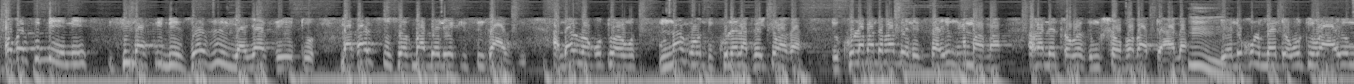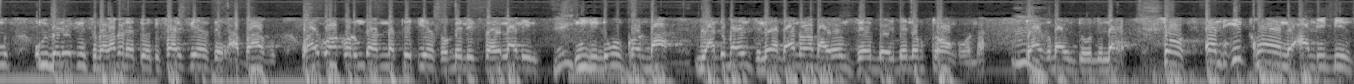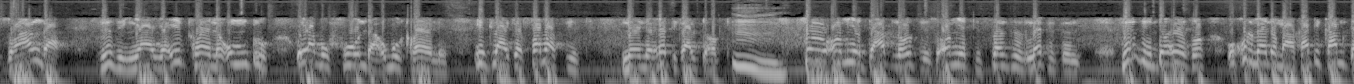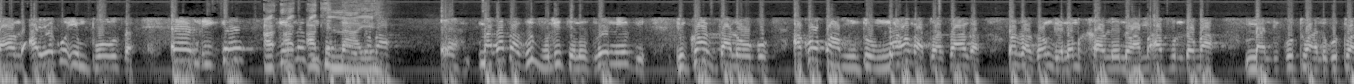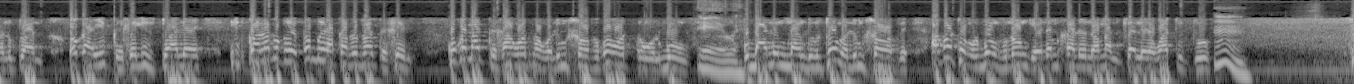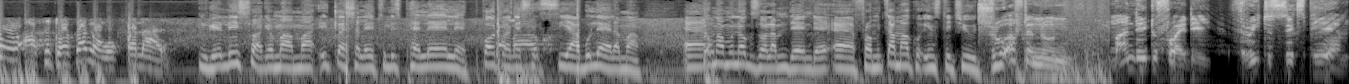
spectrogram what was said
okwesibini sila sibizwe zizinyanya zethu makalisuse kubabeleki sikazi andazi nokuthiwa mna ngondikhulela pha etywaka ndikhula abantu ababelekisa ingumama abaneentloko ezimhlophe abadala mm. yena urhulumente uthi hayi um-, umbelekisi makabe na-twenty five years and above waye kwakhona umntu anina-thirty years obelekisa elalini ndindiuqona uba laa nto bayenzileyo ndanoba bayenze benobuthongo na mm. ndiyazi uba yintoni na so and ixhwele andibizwanga zizinyanya ixhwele umntu uyabufunda ubuxhwele it's like a pharmacist ne-medical doctor mm. so omnye diagnosis omnye dispenses medicines zizinto ezo urhulumente makathi come down ayekuimposa and ke akhe naye eh, makasazivula iijele zibe ninzi because kaloku akho kwamntu mna ongathwasanga ozazongena emrhawuleni wam afuna into yoba mandikuthwale kuthwale kuthwale okanye igqirha elizithwaleyo kwalapho kuye kobuyagaba emagqirheni kukho amagqirha akothongo limhlophe kokothongo olubomvu ewe ubani mna ndikuthongo limhlophe akothongo olubomvu nongena emrhalweni wama ndixelele wathi du mm. so asithwasanga ngokufanayo ngelishwa ke mama ixesha lethu lisiphelele kodwa ke siyabulela ma eh umama unokuzola mndende eh from Icamago Institute True Afternoon Monday to Friday 3 to 6 p.m.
